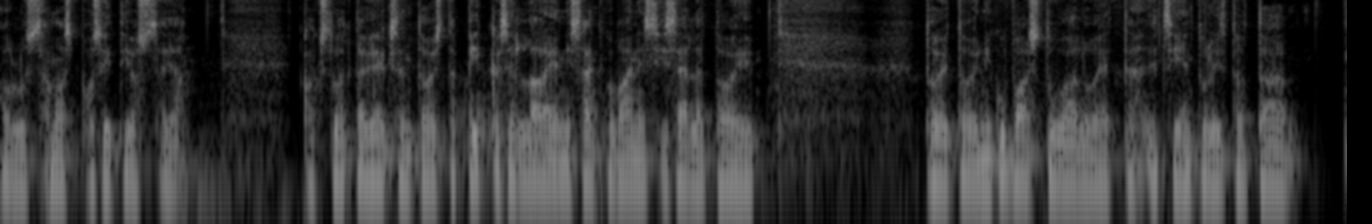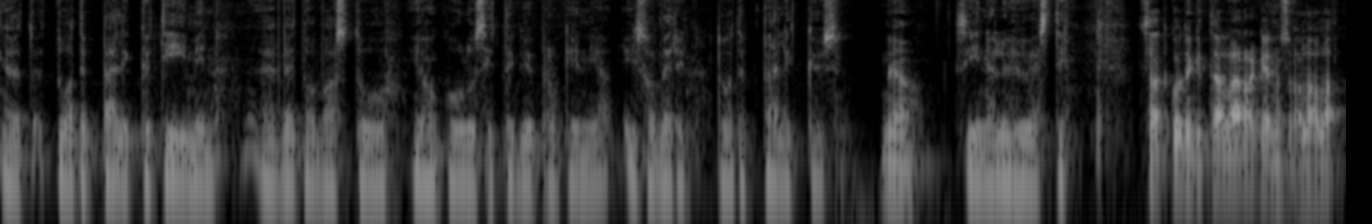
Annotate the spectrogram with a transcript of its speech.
ollut samassa positiossa ja 2019 pikkasen laajeni Saint Cobainin sisällä toi, toi, toi niin kuin vastuualue, että, että siihen tuli tota, tuotepäällikkötiimin vetovastuu, johon kuului sitten Gyprokin ja Isoverin tuotepäällikkyys. Joo. Siinä lyhyesti. Sä oot kuitenkin tällä rakennusalalla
